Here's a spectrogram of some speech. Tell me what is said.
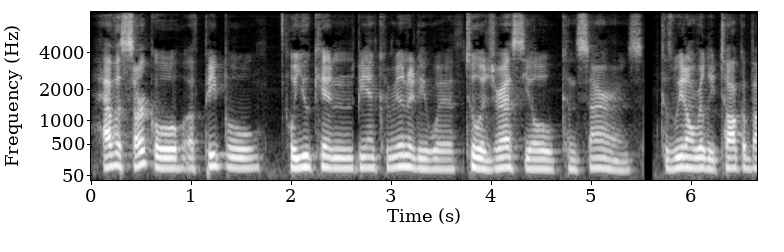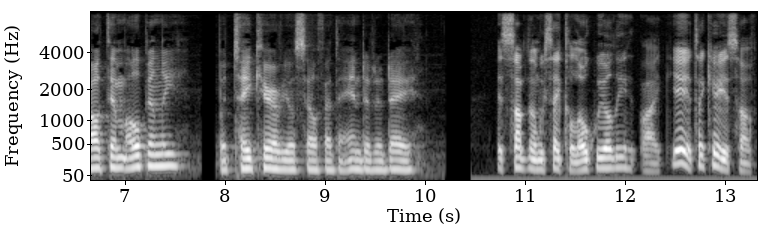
Have a circle of people who you can be in community with to address your concerns because we don't really talk about them openly but take care of yourself at the end of the day. It's something we say colloquially like yeah take care of yourself.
